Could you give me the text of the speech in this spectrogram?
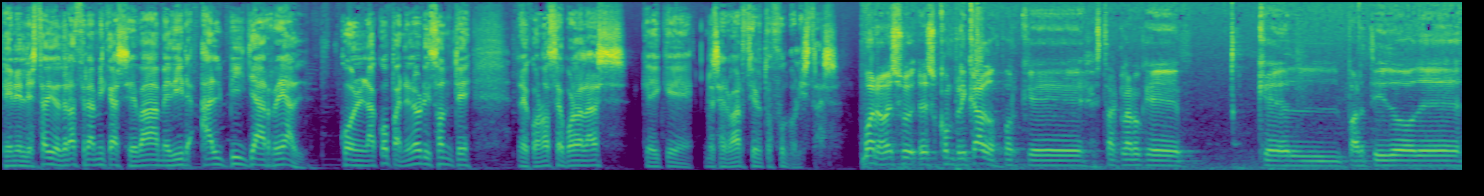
en el Estadio de la Cerámica se va a medir al Villarreal con la Copa en el horizonte, reconoce Bordalas que hay que reservar ciertos futbolistas. Bueno, eso es complicado porque está claro que, que el partido de,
